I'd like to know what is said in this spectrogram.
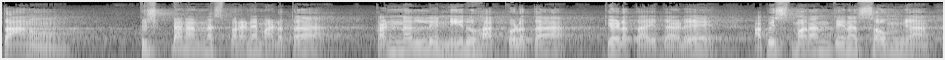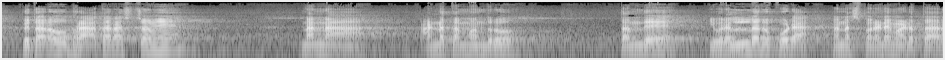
ತಾನು ಕೃಷ್ಣನನ್ನು ಸ್ಮರಣೆ ಮಾಡುತ್ತಾ ಕಣ್ಣಲ್ಲಿ ನೀರು ಹಾಕ್ಕೊಳ್ತಾ ಕೇಳುತ್ತಾ ಇದ್ದಾಳೆ. ಅಪಿಸ್ಮರಂತಿನ ಸೌಮ್ಯ, ಪಿತರೌ ಭ್ರಾತರಶ್ಚಮೆ. ನನ್ನ ಅಣ್ಣ ತಮ್ಮಂದರು, ತಂದೆ, ಇವರೆಲ್ಲರೂ ಕೂಡ ನನ್ನ ಸ್ಮರಣೆ ಮಾಡುತ್ತಾರ.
